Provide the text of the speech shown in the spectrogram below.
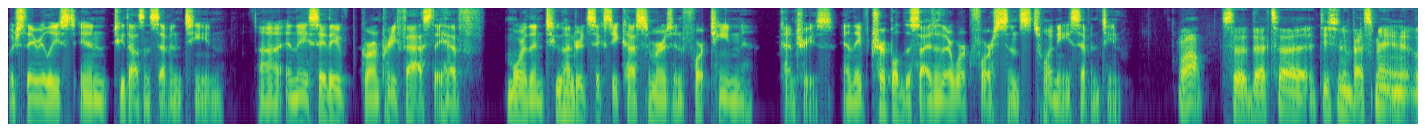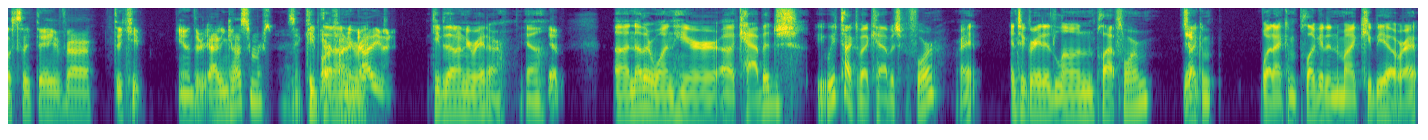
which they released in 2017. Uh, and they say they've grown pretty fast. They have more than 260 customers in 14 countries, and they've tripled the size of their workforce since 2017. Wow! So that's a decent investment, and it looks like they've uh, they keep you know they're adding customers. So keep that on your value. keep that on your radar. Yeah. Yep. Uh, another one here, uh, Kabbage. We've talked about Kabbage before, right? Integrated loan platform. So yep. I can what I can plug it into my QBO, right?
